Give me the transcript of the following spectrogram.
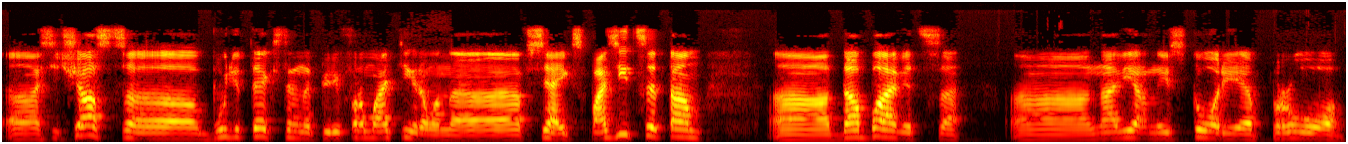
э, сейчас э, будет экстренно переформатирована вся экспозиция там, э, добавится, э, наверное, история про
